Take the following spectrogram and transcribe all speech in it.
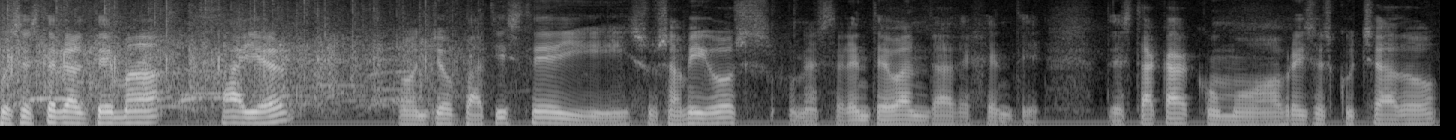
Pues este era el tema Higher con Joe Batiste y sus amigos, una excelente banda de gente. Destaca, como habréis escuchado,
